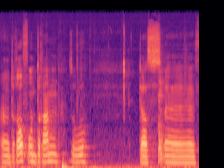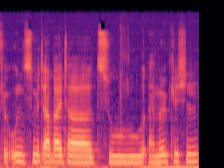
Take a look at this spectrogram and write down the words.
äh, drauf und dran, so, das äh, für uns Mitarbeiter zu ermöglichen.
